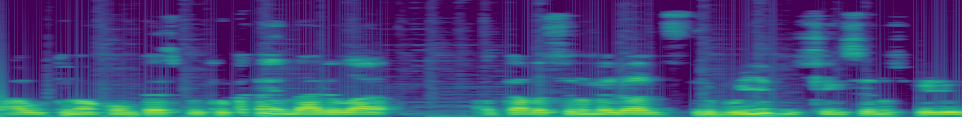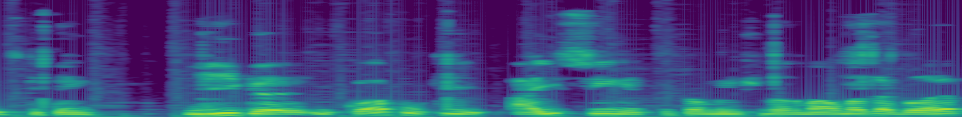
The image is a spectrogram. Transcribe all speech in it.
Algo que não acontece porque o calendário lá acaba sendo melhor distribuído, sem ser nos períodos que tem Liga e Copa, o que aí sim é totalmente normal, mas agora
